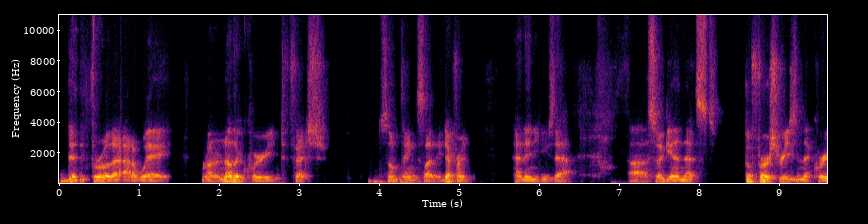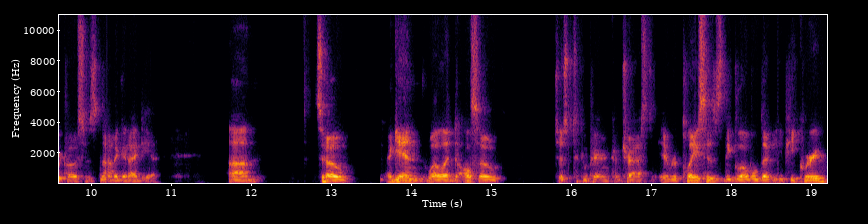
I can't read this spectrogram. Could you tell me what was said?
then throw that away, run another query to fetch something slightly different, and then use that. Uh, so again, that's the first reason that query post is not a good idea. Um, so again, well, it also, just to compare and contrast, it replaces the global WP query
